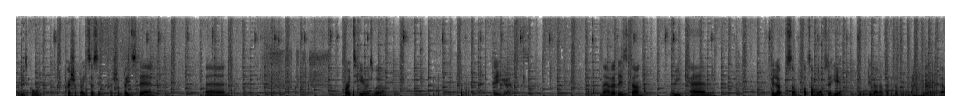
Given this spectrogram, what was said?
what are these called? Pressure plates, that's it. Pressure plates there. And right here as well. That is done, we can fill up some, put some water here. Oh, did I not have enough? No. Now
